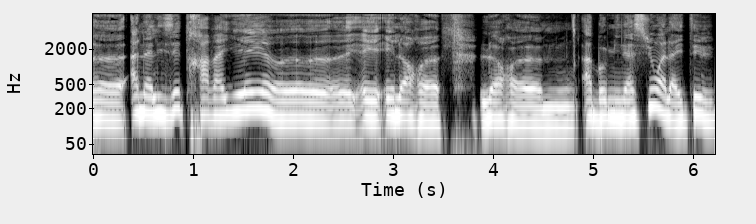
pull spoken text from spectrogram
euh, analysés, travaillés, euh, et, et leur euh, leur euh, abomination, elle a été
